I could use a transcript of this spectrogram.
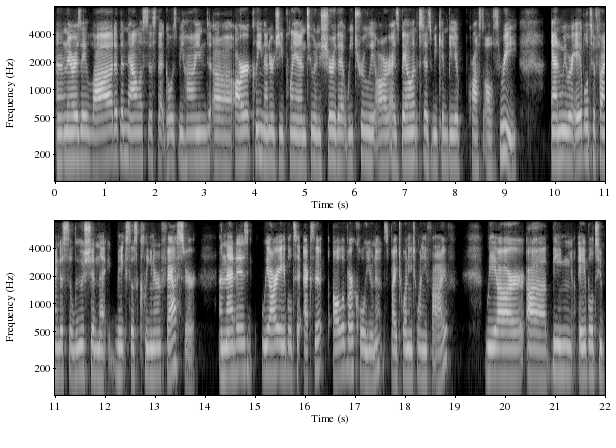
And there is a lot of analysis that goes behind uh, our clean energy plan to ensure that we truly are as balanced as we can be across all three. And we were able to find a solution that makes us cleaner faster. And that is, we are able to exit all of our coal units by 2025 we are uh, being able to,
